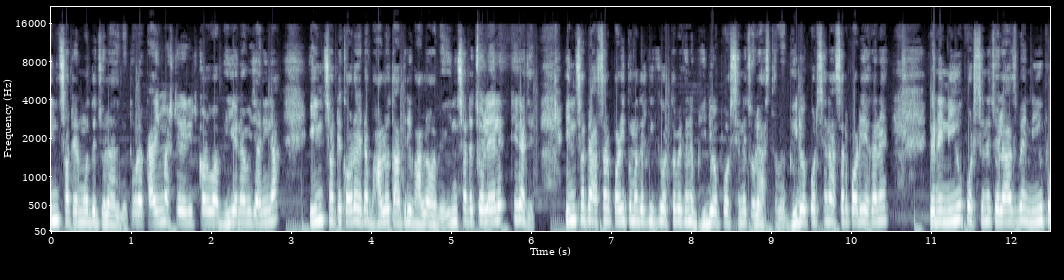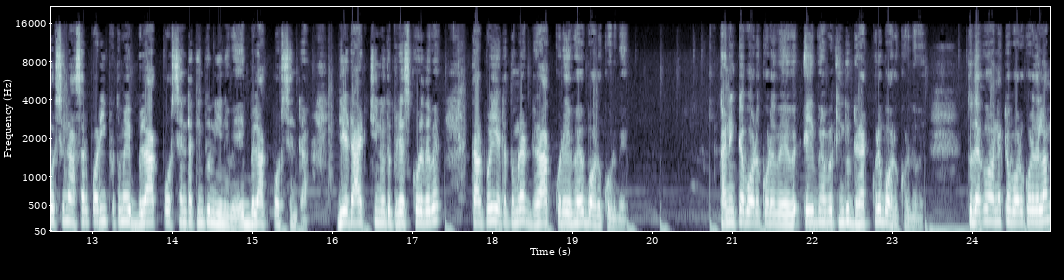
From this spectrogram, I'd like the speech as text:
ইনশটের মধ্যে চলে আসবে। তোমরা কাই মাস্টার এডিট করো বা ভিএন আমি জানি না ইনশটে করো, এটা ভালো, তাড়াতাড়ি ভালো হবে। ইনশটে চলে এলে, ঠিক আছে? ইনশটে আসার পরেই তোমাদেরকে কি করতে হবে, এখানে ভিডিও পোর্শনে চলে আসতে হবে। ভিডিও পোর্শনে আসার পরই এখানে এখানে নিউ পোর্শনে চলে আসবে নিউ পোর্শনে আসার পরই প্রথমে ব্ল্যাক পোর্শনটা কিন্তু নিয়ে নেবে। এই ব্ল্যাক পোর্শনটা দিয়ে রাইট চিহ্নতে প্রেস করে দেবে। তারপরেই এটা তোমরা ড্রাগ করে এইভাবে বড় করবে। কানিকটা বড় করে এইভাবে কিন্তু ড্র্যাগ করে বড় করে দেবে। তো দেখো, অনেকটা বড় করে দিলাম।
